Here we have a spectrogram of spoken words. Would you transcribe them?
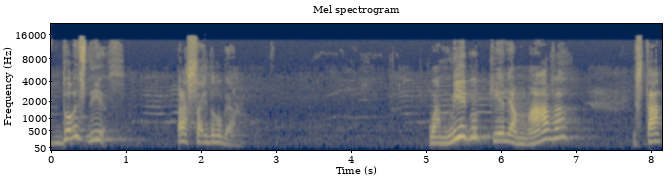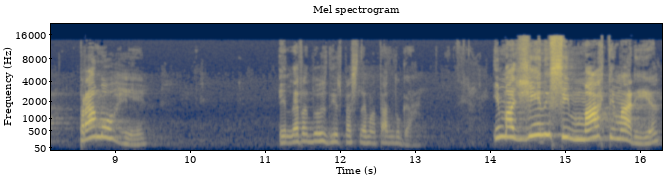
dois dias para sair do lugar. O amigo que ele amava está para morrer. Ele leva dois dias para se levantar do lugar. Imagine se Marta e Maria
